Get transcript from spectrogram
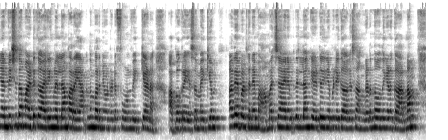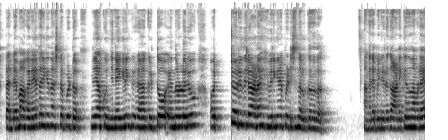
ഞാൻ വിശദമായിട്ട് കാര്യങ്ങളെല്ലാം പറയാം എന്നും പറഞ്ഞുകൊണ്ടിട്ട് ഫോൺ വെക്കുകയാണ് അപ്പോൾ ഗ്രേസമ്മയ്ക്കും അതേപോലെ തന്നെ മാമച്ചായനും ഇതെല്ലാം കേട്ട് കഴിഞ്ഞപ്പോഴേക്കും ആകെ സങ്കടം തോന്നുകയാണ്. കാരണം തന്റെ മകനെ തനിക്ക് നഷ്ടപ്പെട്ടു. ഇനി ആ കുഞ്ഞിനെങ്കിലും കിട്ടുമോ എന്നുള്ളൊരു ഒറ്റ ഒരു ഇതിലാണ് ഇവരിങ്ങനെ പിടിച്ചു നിൽക്കുന്നത്. അങ്ങനെ പിന്നീട് കാണിക്കുന്നത് നമ്മുടെ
